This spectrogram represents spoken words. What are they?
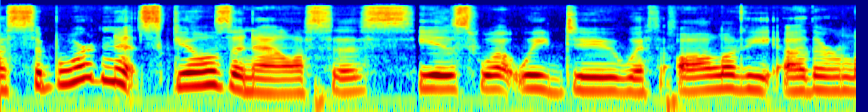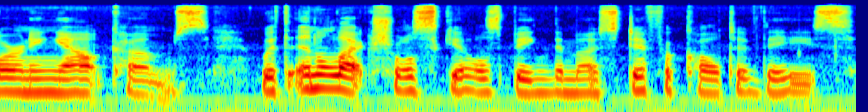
A subordinate skills analysis is what we do with all of the other learning outcomes, with intellectual skills being the most difficult of these.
